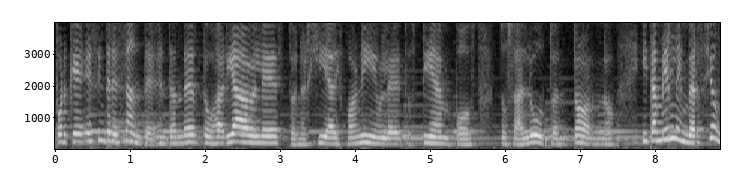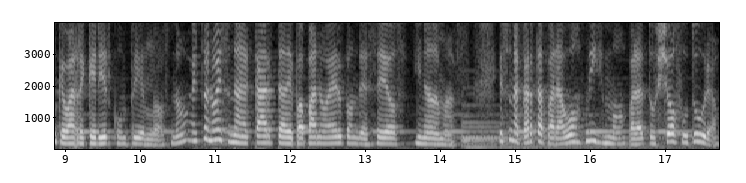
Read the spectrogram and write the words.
porque es interesante entender tus variables, tu energía disponible, tus tiempos, tu salud, tu entorno y también la inversión que va a requerir cumplirlos, ¿no? Esto no es una carta de Papá Noel con deseos y nada más. Es una carta para vos mismo, para tu yo futuro.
